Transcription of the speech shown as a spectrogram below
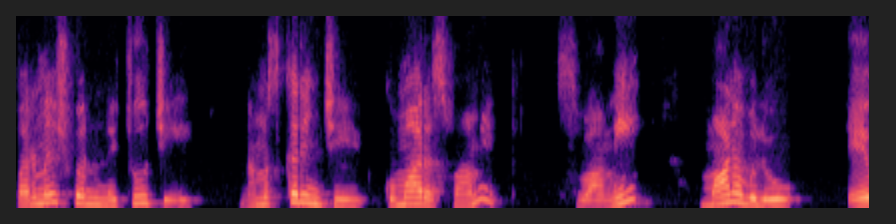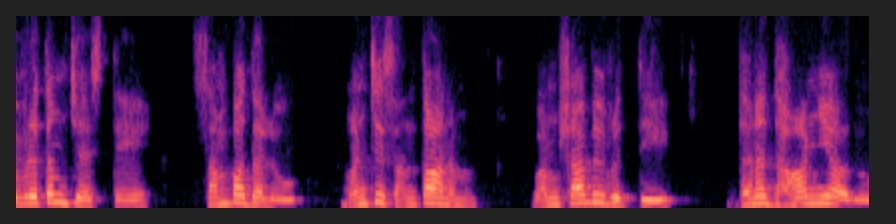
పరమేశ్వరుని చూచి నమస్కరించి కుమారస్వామి స్వామి మానవులు ఏ వ్రతం చేస్తే సంపదలు మంచి సంతానం వంశాభివృద్ధి ధనధాన్యాలు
